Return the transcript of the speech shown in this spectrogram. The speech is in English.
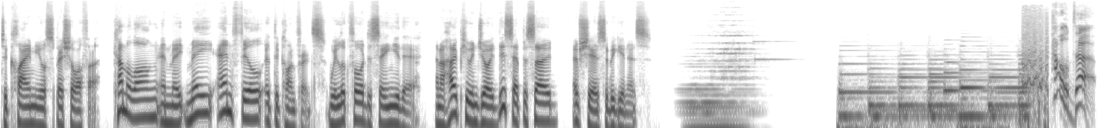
to claim your special offer. Come along and meet me and Phil at the conference. We look forward to seeing you there. And I hope you enjoyed this episode of Shares for Beginners. Hold up.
